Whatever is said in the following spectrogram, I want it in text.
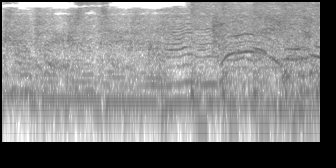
come first. Hey!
